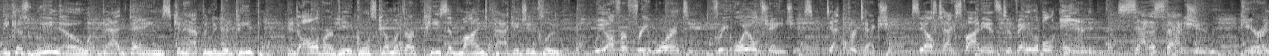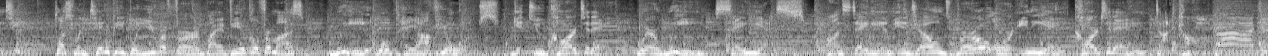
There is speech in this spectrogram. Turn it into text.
Because we know bad things can happen to good people, and all of our vehicles come with our peace of mind package included. We offer free warranty, free oil changes, debt protection, sales tax financed available, and satisfaction guaranteed. Plus, when 10 people you refer buy a vehicle from us, we will pay off yours. Get to Car Today, where we say yes. On Stadium in Jonesboro or NEACartoday.com. Car today.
